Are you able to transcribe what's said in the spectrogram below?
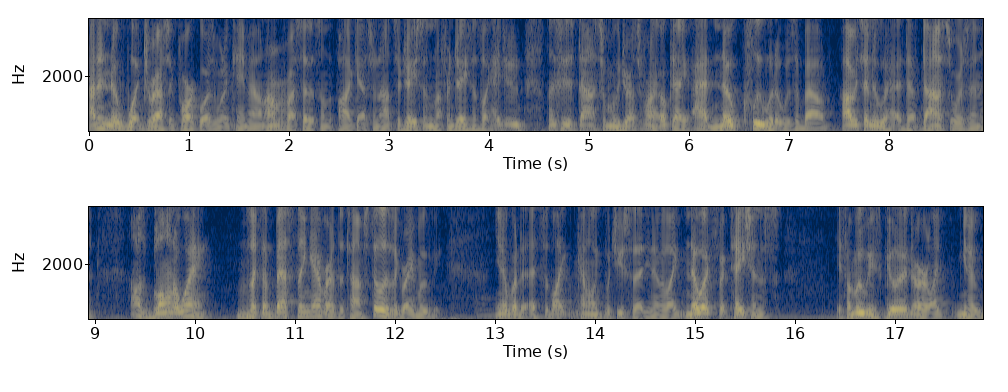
I didn't know what Jurassic Park was when it came out. I don't remember if I said this on the podcast or not. So Jason, my friend Jason's like, "Hey, dude, let's see this dinosaur movie, Jurassic Park." Like, okay, I had no clue what it was about. Obviously, I knew it had to have dinosaurs in it. I was blown away. It was like the best thing ever at the time. Still is a great movie. You know, but it's like kind of like what you said. You know, like no expectations. If a movie's good or like you know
